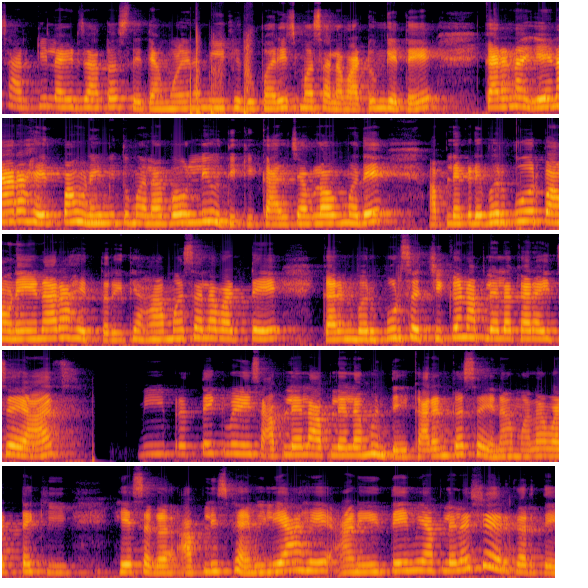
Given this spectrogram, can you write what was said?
सारखी लाइट जात असते त्यामुळे ना मी इथे दुपारीच मसाला वाटून घेते. कारण येणार आहेत पाहुणे मी तुम्हाला बोलली होती की कालच्या ब्लॉगमध्ये आपल्याकडे भरपूर पाहुणे येणार आहेत तर इथे हा मसाला वाटते. कारण भरपूरसं चिकन आपल्याला करायचं आहे आज. मी प्रत्येक वेळेस आपल्याला आपल्याला म्हणते कारण कसं आहे ना मला वाटतं की हे सगळं आपलीच फॅमिली आहे आणि ते मी आपल्याला शेअर करते.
